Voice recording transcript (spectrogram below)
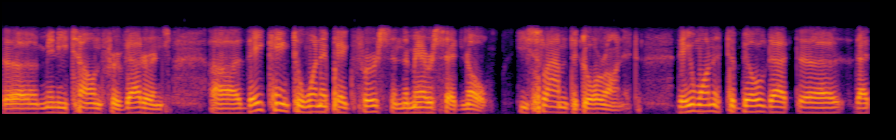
uh, mini town for veterans. Uh, they came to Winnipeg first, and the mayor said no. He slammed the door on it. They wanted to build that uh, that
